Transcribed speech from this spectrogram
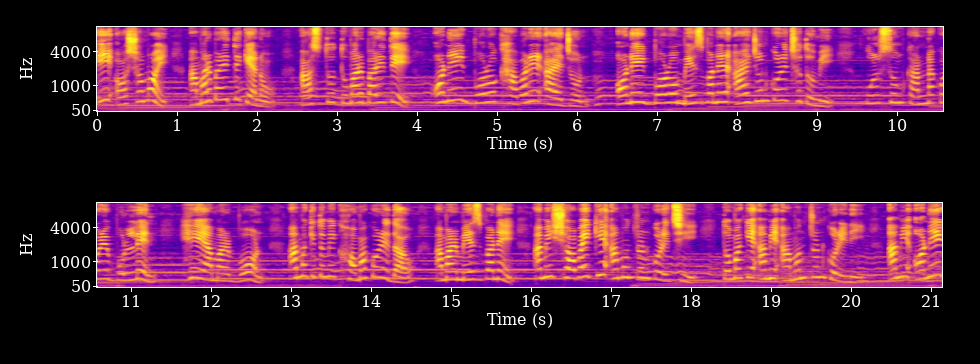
এই অসময় আমার বাড়িতে কেন? আজ তো তোমার বাড়িতে অনেক বড় খাবারের আয়োজন, অনেক বড় মেজবানের আয়োজন করেছ তুমি। কুলসুম কান্না করে বললেন, হে আমার বোন, আমাকে তুমি ক্ষমা করে দাও। আমার মেজবানে আমি সবাইকে আমন্ত্রণ করেছি। তোমাকে আমি আমন্ত্রণ করিনি। আমি অনেক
